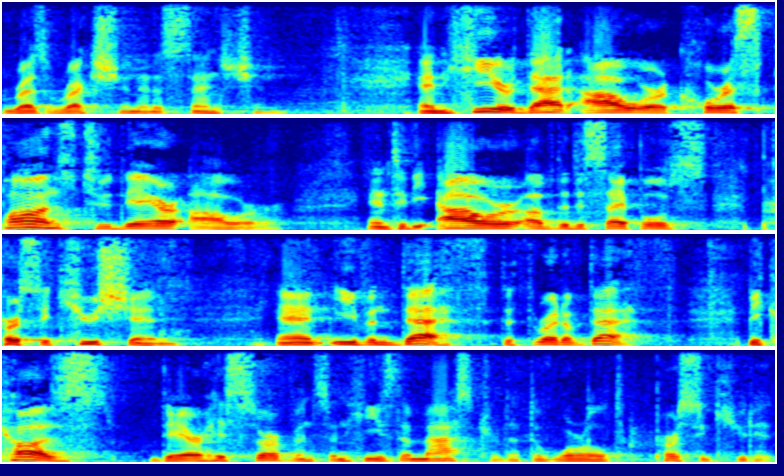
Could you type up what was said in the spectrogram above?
resurrection, and ascension. And here, that hour corresponds to their hour and to the hour of the disciples' persecution and even death, the threat of death, because they're his servants and he's the master that the world persecuted.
